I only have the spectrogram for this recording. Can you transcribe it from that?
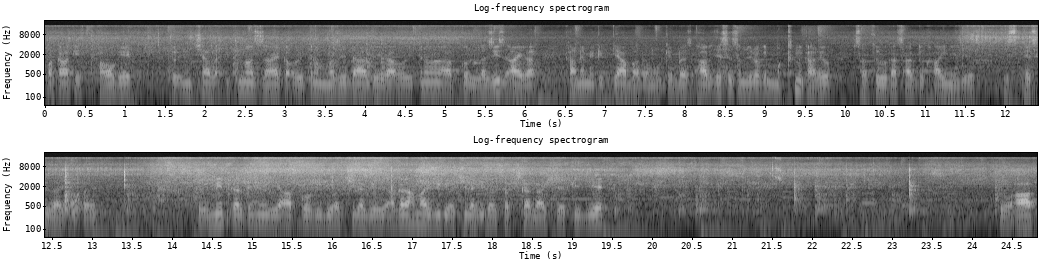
पका के खाओगे तो इन इतना जायका और इतना मज़ेदार देगा और इतना आपको लजीज आएगा खाने में कि क्या बताऊँ कि बस आप ऐसे समझ रहे हो कि मक्खन खा रहे हो, सरसों का साग तो खा ही नहीं रहे हो। इस ऐसे जायका होता है। तो उम्मीद करते हैं ये आपको वीडियो अच्छी लगी होगी। अगर हमारी वीडियो अच्छी लगी तो सब्सक्राइब, लाइक, शेयर कीजिए। तो आप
